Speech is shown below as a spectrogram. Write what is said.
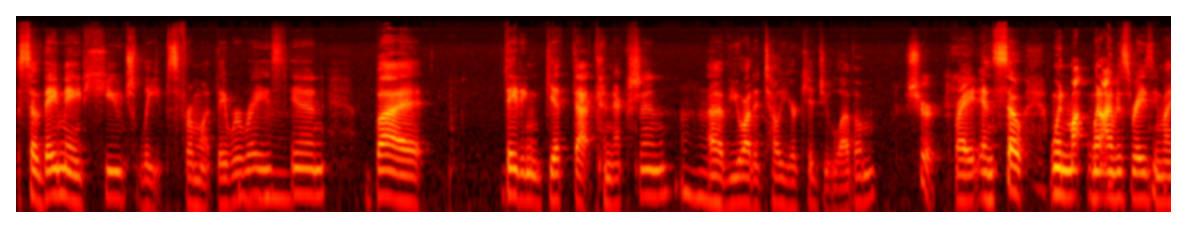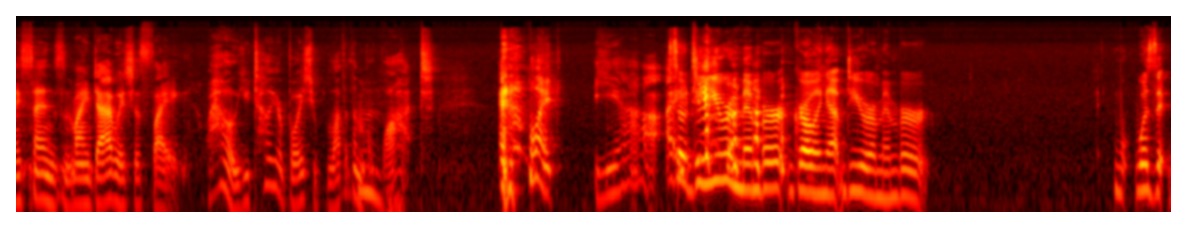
So they made huge leaps from what they were raised mm-hmm. in, but they didn't get that connection mm-hmm. of you ought to tell your kids you love them, Sure. right? And so when my, when I was raising my sons, my dad was just like, "Wow, you tell your boys you love them a hmm. lot," and I'm like, "Yeah." I So, do you remember growing up? Do you remember? Was it?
